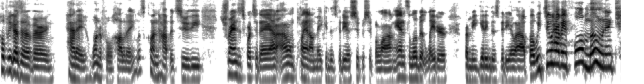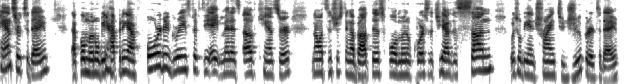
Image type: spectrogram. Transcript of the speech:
hopefully you guys have a very had a wonderful holiday. Let's go and hop into the transits for today. I, I, don't plan on making this video super, super long, and it's a little bit later for me getting this video out. But we do have a full moon in Cancer today. That full moon will be happening at 4 degrees 58 minutes of Cancer. Now, what's interesting about this full moon, of course, is that you have the sun, which will be in trine to Jupiter today.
